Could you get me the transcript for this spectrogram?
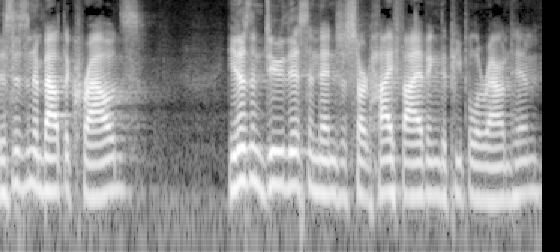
This isn't about the crowds. He doesn't do this and then just start high fiving the people around him.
